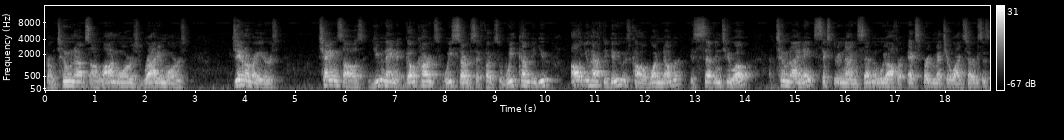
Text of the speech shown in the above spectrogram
from tune-ups on lawnmowers, riding mowers, generators, chainsaws, you name it, go-karts, we service it, folks. We come to you. All you have to do is call one number, is 720-298-6397. We offer expert metro-wide services.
